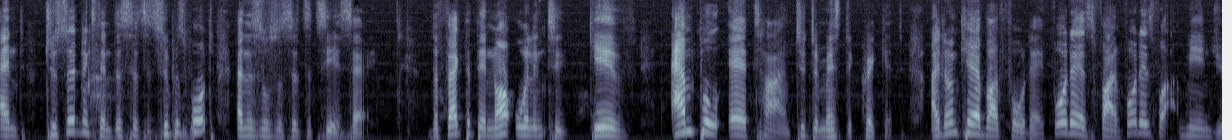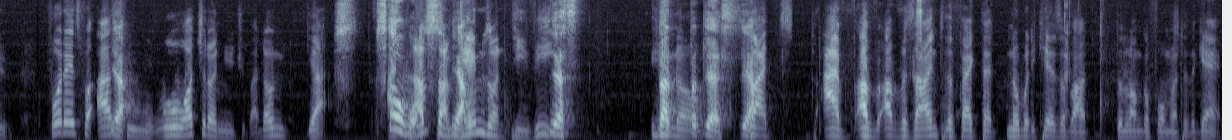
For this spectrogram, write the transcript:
And to a certain extent, this sits at Supersport and this also sits at CSA. The fact that they're not willing to give ample airtime to domestic cricket. I don't care about four day. Four days is fine. Four days for me and you. Four days for us Yeah. who will watch it on YouTube. I don't. Yeah, S- I love some Yeah. games on TV. Yes. you But, know, but yes. Yeah. but I've, I've I've resigned to the fact that nobody cares about the longer format of the game.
